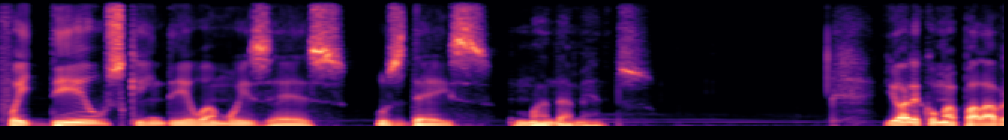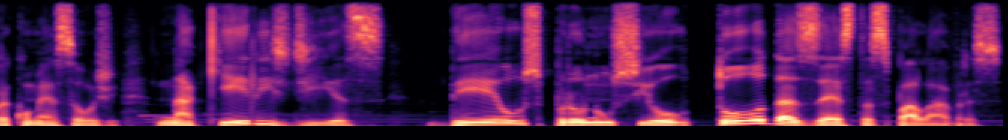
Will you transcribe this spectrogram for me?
Foi Deus quem deu a Moisés os dez mandamentos. E olha como a palavra começa hoje. Naqueles dias, Deus pronunciou todas estas palavras.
